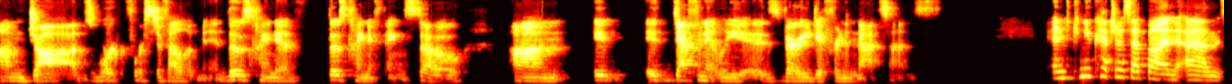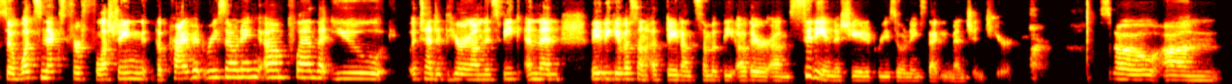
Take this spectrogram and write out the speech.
um, jobs, workforce development, those kind of those kind of things. So um, it it definitely is very different in that sense. And can you catch us up on um, so what's next for Flushing, the private rezoning um, plan that you attended the hearing on this week, and then maybe give us an update on some of the other um, city-initiated rezonings that you mentioned here. So um,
